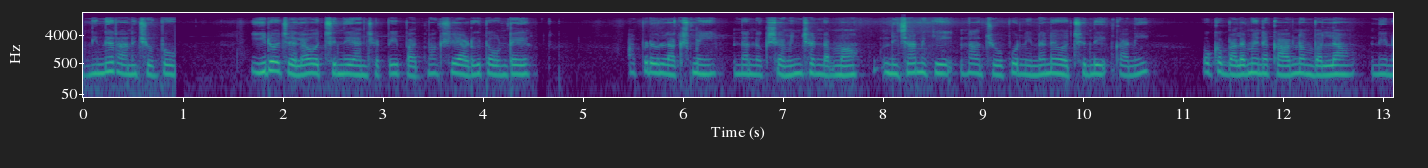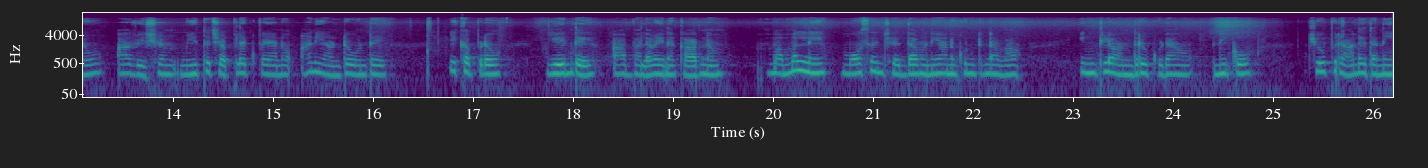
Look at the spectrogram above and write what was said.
నిన్న రాని చూపు. ఈరోజు ఎలా వచ్చింది అని చెప్పి పద్మాక్షి అడుగుతూ ఉంటే అప్పుడు లక్ష్మి నన్ను క్షమించండి అమ్మా నిజానికి నా చూపు నిన్ననే వచ్చింది కానీ ఒక బలమైన కారణం వల్ల నేను ఆ విషయం మీతో చెప్పలేకపోయాను అని అంటూ ఉంటే ఇకప్పుడు ఏంటే ఆ బలమైన కారణం? మమ్మల్ని మోసం చేద్దామని అనుకుంటున్నావా? ఇంట్లో అందరూ కూడా నీకు చూపు రాలేదని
